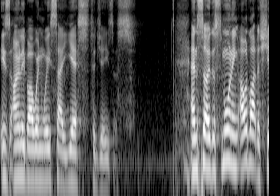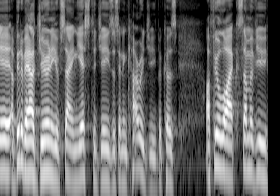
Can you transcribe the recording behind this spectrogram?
is only by when we say yes to Jesus. And so this morning, I would like to share a bit of our journey of saying yes to Jesus and encourage you because I feel like some of you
